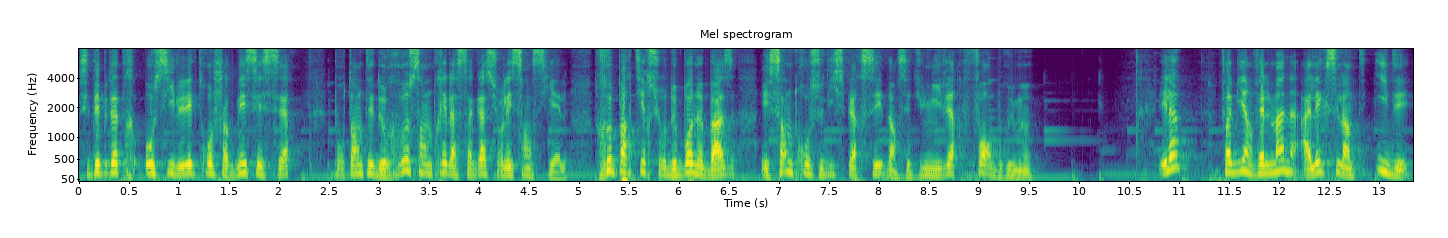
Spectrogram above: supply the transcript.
C'était peut-être aussi l'électrochoc nécessaire pour tenter de recentrer la saga sur l'essentiel, repartir sur de bonnes bases et sans trop se disperser dans cet univers fort brumeux. Et là, Fabien Vellman a l'excellente idée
